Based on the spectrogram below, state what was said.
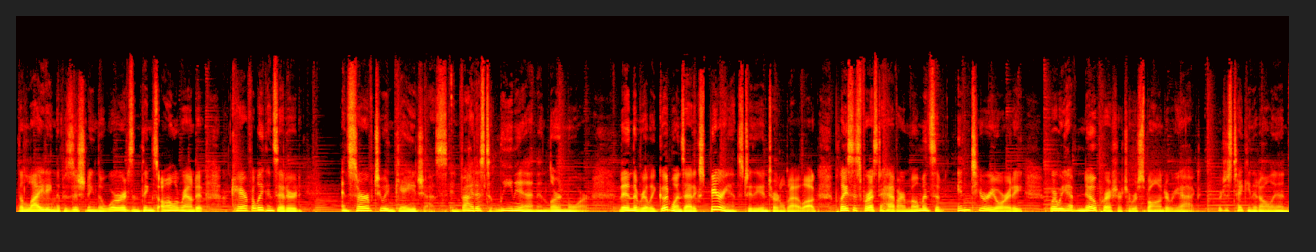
The lighting, the positioning, the words, and things all around it are carefully considered and serve to engage us, invite us to lean in and learn more. Then the really good ones add experience to the internal dialogue, places for us to have our moments of interiority where we have no pressure to respond or react. We're just taking it all in,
